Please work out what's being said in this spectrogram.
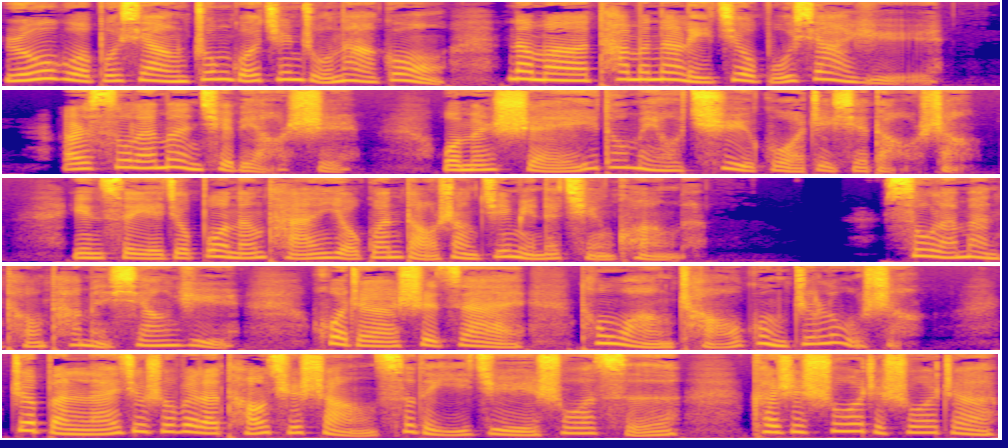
如果不向中国君主纳贡，那么他们那里就不下雨。”而苏莱曼却表示：“我们谁都没有去过这些岛上，因此也就不能谈有关岛上居民的情况了。”苏莱曼同他们相遇，或者是在通往朝贡之路上。这本来就是为了讨取赏赐的一句说辞，可是说着说着，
